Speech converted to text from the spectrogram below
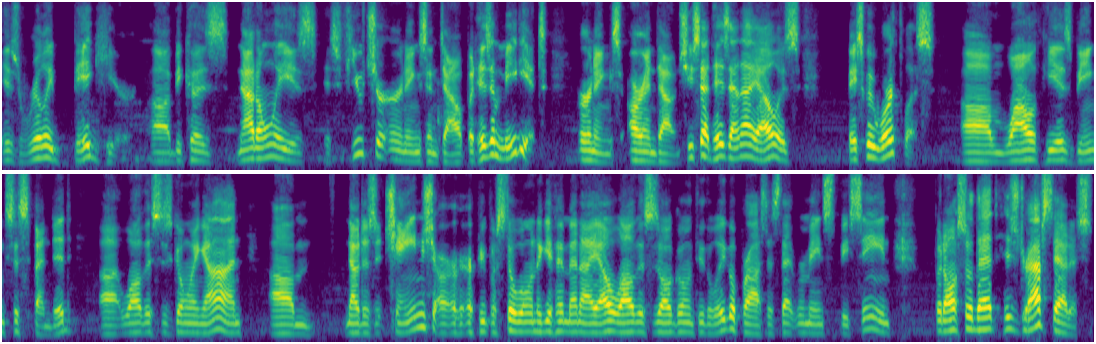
is really big here uh, because not only is his future earnings in doubt, but his immediate earnings are in doubt. And she said his NIL is basically worthless um, while he is being suspended uh, while this is going on. Um, now, does it change? Are, are, people still willing to give him NIL while this is all going through the legal process? That remains to be seen. But also that his draft status.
